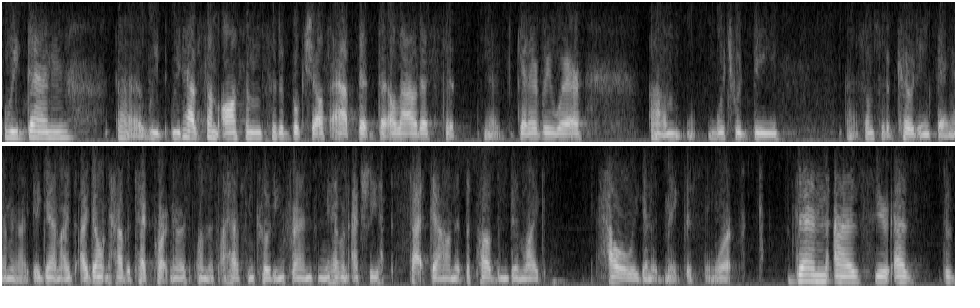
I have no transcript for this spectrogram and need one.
we'd then uh, we'd, we'd have some awesome sort of bookshelf app that, that allowed us to you know get everywhere, um, which would be uh, some sort of coding thing. I mean, I, again, I, I don't have a tech partner on this. I have some coding friends, and we haven't actually sat down at the pub and been like, how are we going to make this thing work? Then, as as the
